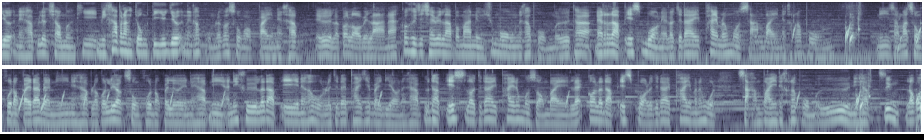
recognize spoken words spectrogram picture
เยอะๆนะครับเลือกชาวเมืองที่มีค่าพลังโจมตีเยอะๆนะครับผมแล้วก็ส่งออกไปนะครับเออแล้วก็รอเวลานะก็คือจะใช้เวลาประมาณ 1 ชั่วโมงนะครับผมเออถ้าในระดับ S บวกเนี่ยเราจะได้ไพ่มาทั้งหมด 3 ใบนะครับผม นี่สามารถส่งคนออกไปได้แบบนี้นะครับเราก็เลือกส่งคนออกไปเลยนะครับนี่อันนี้คือระดับ A นะครับผมเราจะได้ไพ่แค่ใบเดียวนะครับระดับ S เราจะได้ไพ่ทั้งหมด 2 ใบ และก็ระดับ S บวกเราจะได้ไพ่มาทั้งหมด 3 ใบนะครับผมเออนี่ครับซึ่งเราก็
